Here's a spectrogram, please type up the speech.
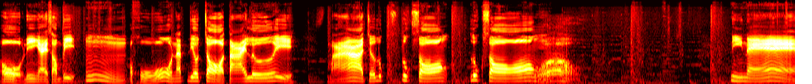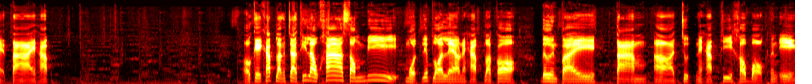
โอ้ นี่ไงซอมบี้ อืมโอ้โห นัดเดียวจ่อตายเลย มาเจอลูกลูกซอง ลูกซอง Wow. นี่แน่ ตายครับโอเคครับ หลังจากที่เราฆ่าซอมบี้หมดเรียบร้อยแล้วนะครับ แล้วก็เดินไป ตามาจุดนะครับที่เขาบอกนั่นเอง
